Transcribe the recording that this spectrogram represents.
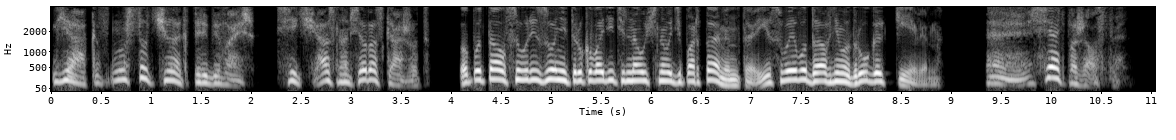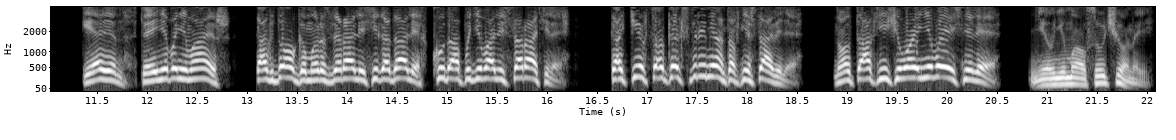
«Яков, ну что человек перебиваешь? Сейчас нам все расскажут». Попытался урезонить руководитель научного департамента и своего давнего друга Кевин. «Э, «Сядь, пожалуйста», «Кевин, ты не понимаешь, как долго мы разбирались и гадали, куда подевались старатели. Каких только экспериментов не ставили. Но так ничего и не выяснили!» Не унимался ученый.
